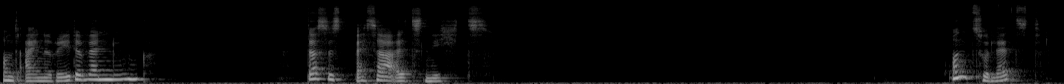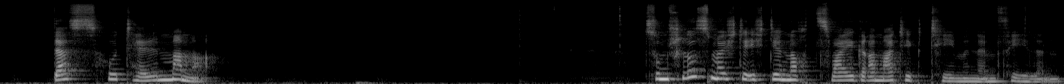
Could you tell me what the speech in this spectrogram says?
Und eine Redewendung, das ist besser als nichts. Und zuletzt das Hotel Mama. Zum Schluss möchte ich dir noch zwei Grammatikthemen empfehlen.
